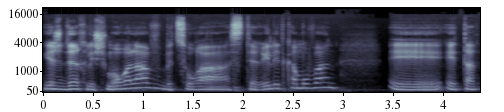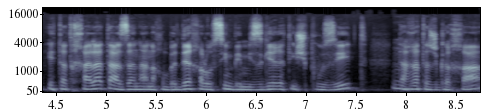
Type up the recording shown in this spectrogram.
יש דרך לשמור עליו, בצורה סטרילית כמובן. אה, את, את התחלת ההאזנה אנחנו בדרך כלל עושים במסגרת אשפוזית, mm-hmm. תחת השגחה,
